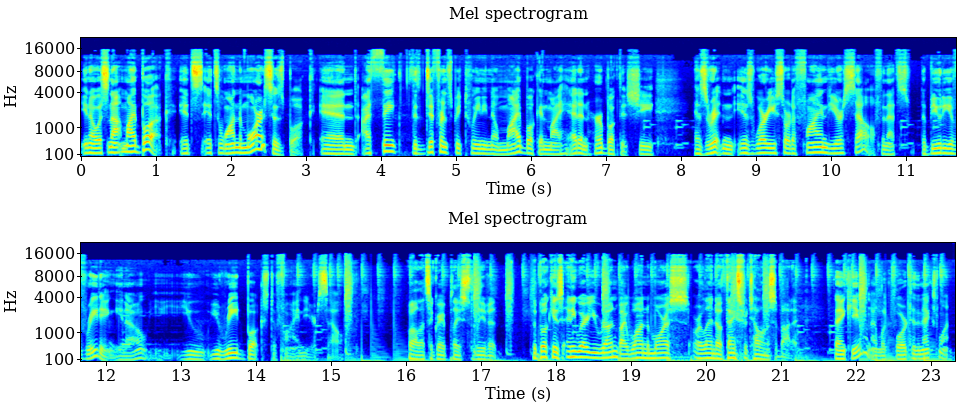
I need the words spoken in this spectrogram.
You know, it's not my book. It's it's Wanda Morris's book. And I think the difference between, you know, my book in my head and her book that she has written is where you sort of find yourself. And that's the beauty of reading, you know. You you read books to find yourself. Well, that's a great place to leave it. The book is Anywhere You Run by Wanda Morris. Orlando, thanks for telling us about it. Thank you, and I look forward to the next one.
